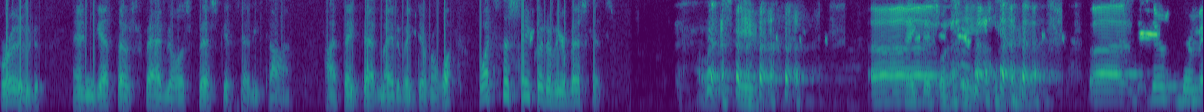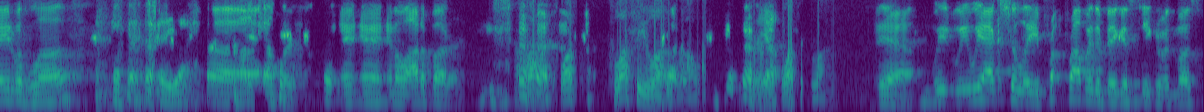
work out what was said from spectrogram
Brewed and get those fabulous biscuits anytime. I think that made a big difference. What, what's the secret of your biscuits? I'll let Steve Uh, take this one, Steve. uh, they're, they're made with love yeah. A lot uh, of comfort. and, and, and a lot of butter. A lot of fluff, fluffy love. Yeah. Fluffy love. yeah, we, we, we actually, pr- probably the biggest secret with most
